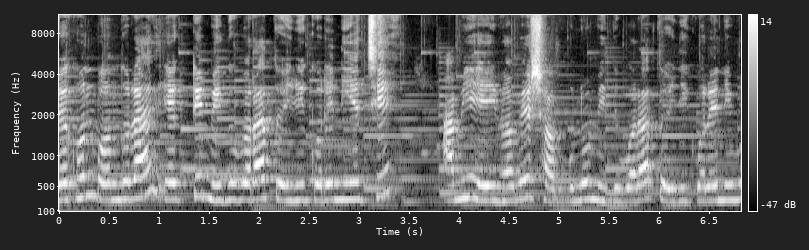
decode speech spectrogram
দেখুন বন্ধুরা, একটি মৃদু বড়া তৈরি করে নিয়েছি। আমি এইভাবে সবগুলো মৃদু বড়া তৈরি করে নিব।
